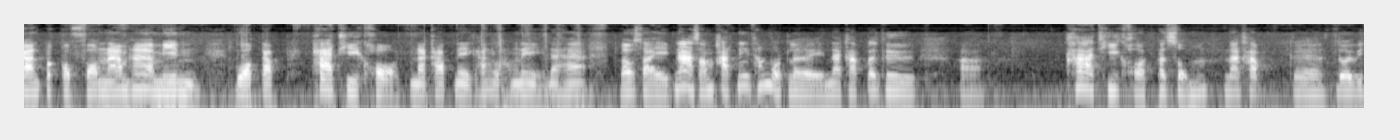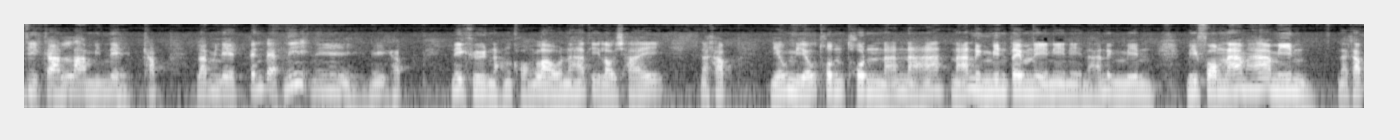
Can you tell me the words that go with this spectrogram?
การประกบฟองน้ำ5มิลบวกกับ ผ้าทีคอร์ดนะครับนี่ข้างหลังนี่นะฮะเราใส่หน้าสัมผัสนี่ทั้งหมดเลยนะครับก็คือค่าทีคอร์ดผสมนะครับโดยวิธีการลามิเนตครับลามิเนตเป็นแบบนี้นี่นี่ครับนี่คือหนังของเรานะฮะที่เราใช้นะครับเหนียวเหนียวทนทนหนาหนาหนาหนึ่งมิลเต็มนี่นี่นี่หนาหนึ่งมิลมีฟองน้ำห้ามิล นะครับ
